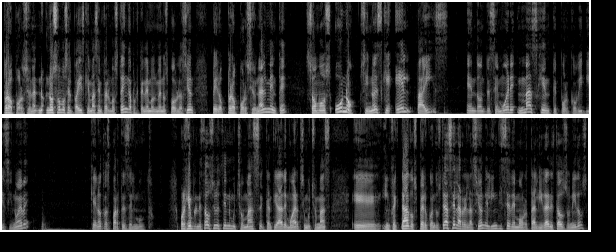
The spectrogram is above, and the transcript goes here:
proporcional. No, no, somos el país que más enfermos tenga porque tenemos menos población, pero proporcionalmente somos uno, si no es que el país en donde se muere más gente por COVID-19 que en otras partes del mundo. Por ejemplo, en Estados Unidos tiene mucho más eh, cantidad de muertos y mucho más eh, infectados, pero cuando usted hace la relación, el índice de mortalidad en Estados Unidos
